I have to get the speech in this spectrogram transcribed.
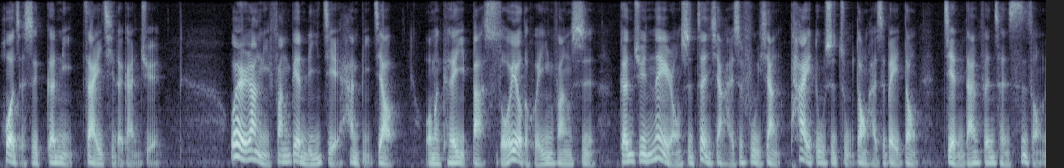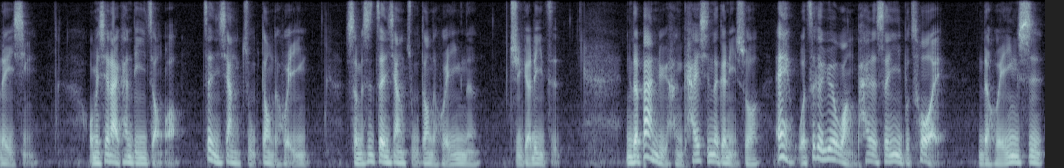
或者是跟你在一起的感觉。为了让你方便理解和比较，我们可以把所有的回应方式，根据内容是正向还是负向，态度是主动还是被动，简单分成四种类型。我们先来看第一种哦，正向主动的回应。什么是正向主动的回应呢？举个例子，你的伴侣很开心的跟你说：“哎，我这个月网拍的生意不错哎。”你的回应是：“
